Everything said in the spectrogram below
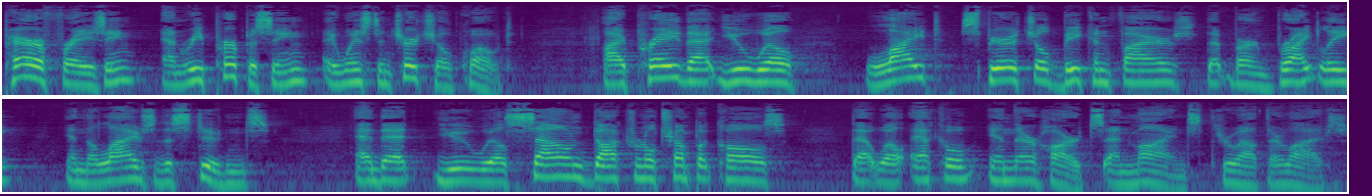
paraphrasing and repurposing a Winston Churchill quote. I pray that you will light spiritual beacon fires that burn brightly in the lives of the students and that you will sound doctrinal trumpet calls that will echo in their hearts and minds throughout their lives.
